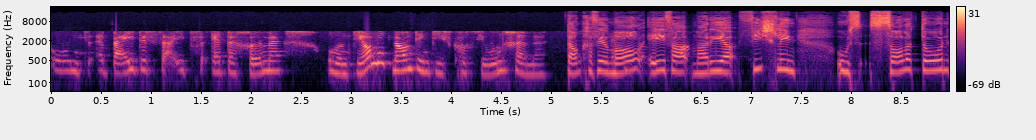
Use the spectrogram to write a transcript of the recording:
und beiderseits eben kommen und ja, miteinander in Diskussion kommen. Danke vielmals, Eva Maria Fischlin aus Solothurn.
